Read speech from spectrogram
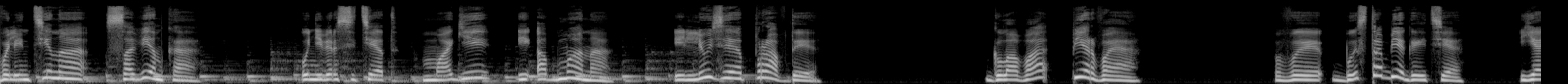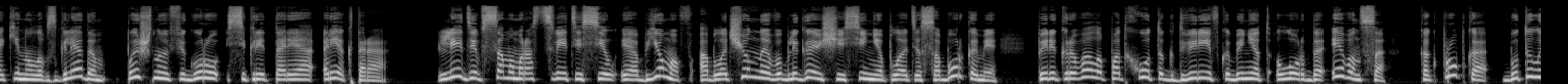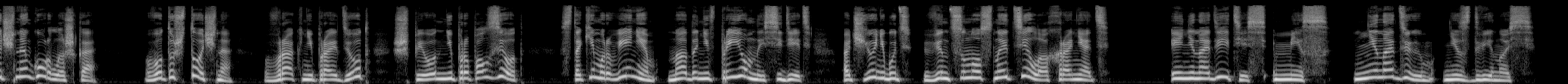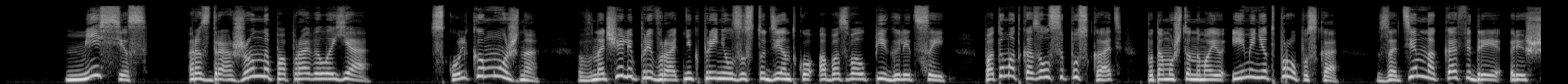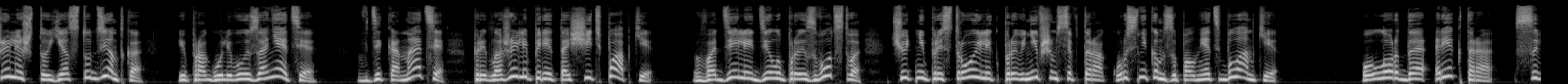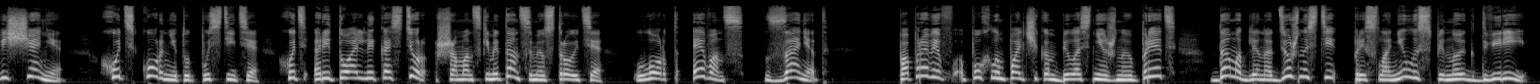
Валентина Савенко. Университет магии и обмана. Иллюзия правды. Глава первая. «Вы быстро бегаете?» Я кинула взглядом пышную фигуру секретаря ректора. Леди в самом расцвете сил и объемов, облаченная в облегающее синее платье с оборками, перекрывала подход к двери в кабинет лорда Эванса — как пробка бутылочное горлышко. Вот уж точно, враг не пройдет, шпион не проползет. С таким рвением надо не в приемной сидеть, а чье-нибудь венценосное тело охранять. И не надейтесь, мисс, ни на дюйм не сдвинусь. «Миссис!» — раздраженно поправила я. «Сколько можно?» Вначале привратник принял за студентку, обозвал пигалицей, Потом отказался пускать, потому что на мое имя нет пропуска. Затем на кафедре решили, что я студентка и прогуливаю занятия. В деканате предложили перетащить папки. В отделе делопроизводства чуть не пристроили к провинившимся второкурсникам заполнять бланки. У лорда-ректора совещание. Хоть корни тут пустите, хоть ритуальный костер с шаманскими танцами устройте. Лорд Эванс занят. Поправив пухлым пальчиком белоснежную прядь, дама для надежности прислонилась спиной к двери.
